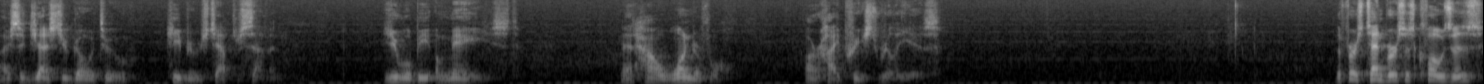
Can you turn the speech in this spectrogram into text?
I suggest you go to Hebrews chapter 7. You will be amazed at how wonderful our high priest really is. The first 10 verses closes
